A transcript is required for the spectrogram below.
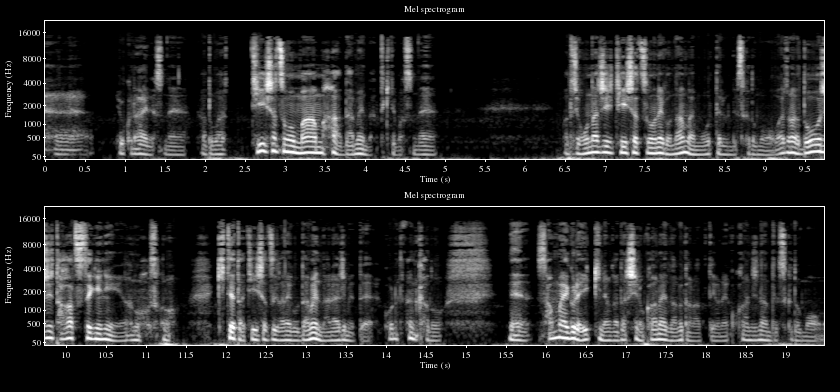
えー、よくないですね。あと、まあ、T シャツもまあまあダメになってきてますね。私同じ T シャツをね、こう何枚も持ってるんですけども、割となんか同時多発的に、あの、その、着てた T シャツがね、こうダメになり始めて、これなんかあの、ね、3枚ぐらい一気になんか新しいの買わないとダメかなっていうね、こう感じなんですけども、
